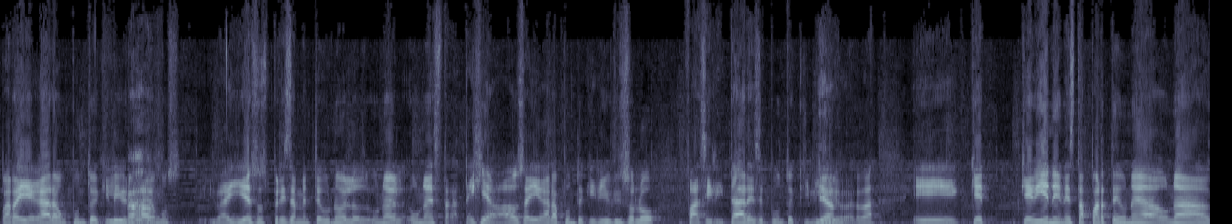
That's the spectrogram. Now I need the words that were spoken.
para llegar a un punto de equilibrio, digamos. Y eso es precisamente uno de los, una, una estrategia, o sea, llegar a punto de equilibrio y solo facilitar ese punto de equilibrio, ¿verdad? Eh, ¿qué, ¿qué, viene en esta parte? Una, una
